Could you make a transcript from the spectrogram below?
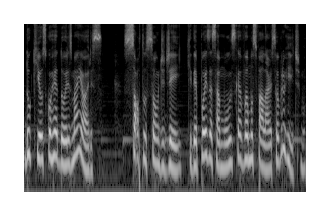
do que os corredores maiores. Solta o som, DJ, que depois dessa música vamos falar sobre o ritmo.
